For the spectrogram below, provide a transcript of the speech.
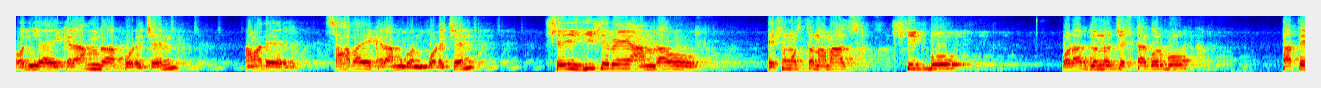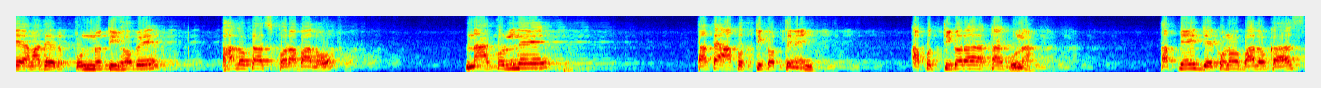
অলিয়াই কেরামরা পড়েছেন, আমাদের সাহাবাই কেরামগণ পড়েছেন। সেই হিসেবে আমরাও এ সমস্ত নামাজ শিখব, পড়ার জন্য চেষ্টা করব। তাতে আমাদের উন্নতি হবে, ভালো কাজ করা ভালো। না করলে তাতে আপত্তি করতে নেই। আপত্তি করাটা গুণা আপনি যে কোনো ভালো কাজ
